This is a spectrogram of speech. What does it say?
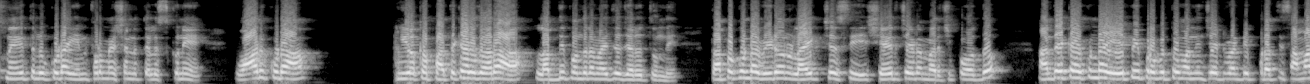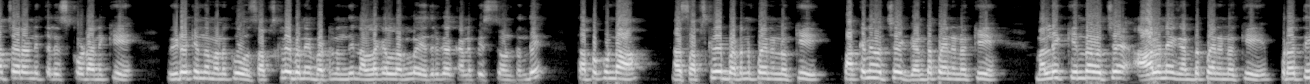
స్నేహితులు కూడా ఇన్ఫర్మేషన్ తెలుసుకుని వారు కూడా ఈ యొక్క పథకాల ద్వారా లబ్ధి పొందడం అయితే జరుగుతుంది. తప్పకుండా వీడియోను లైక్ చేసి షేర్ చేయడం మర్చిపోవద్దు. అంతేకాకుండా ఏపీ ప్రభుత్వం అందించేటువంటి ప్రతి సమాచారాన్ని తెలుసుకోవడానికి వీడియో కింద మనకు సబ్స్క్రైబ్ అనే బటన్ ఉంది. నల్ల కలర్లో ఎదురుగా కనిపిస్తూ ఉంటుంది. తప్పకుండా ఆ సబ్స్క్రైబ్ బటన్ పైన నొక్కి పక్కనే వచ్చే గంట పైన నొక్కి మళ్ళీ కింద వచ్చే ఆల్ అనే గంట పైన నొక్కి ప్రతి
